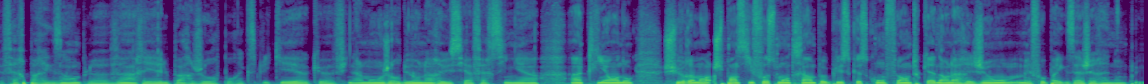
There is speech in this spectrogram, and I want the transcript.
que faire par exemple 20 réels par jour pour expliquer euh, que finalement aujourd'hui on a réussi à faire signer un, client. Donc je suis vraiment, je pense qu'il faut se montrer un peu plus que ce qu'on fait en tout cas dans la région, mais il faut pas exagérer non plus.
